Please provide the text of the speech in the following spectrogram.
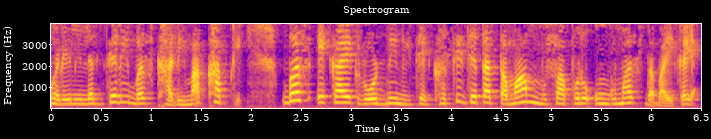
ભરેલી લક્ઝરી બસ ખાડીમાં ખાબકી. બસ એકાએક રોડની નીચે ખસી જતા તમામ મુસાફરો ઊંઘમાં જ દબાઈ ગયા.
